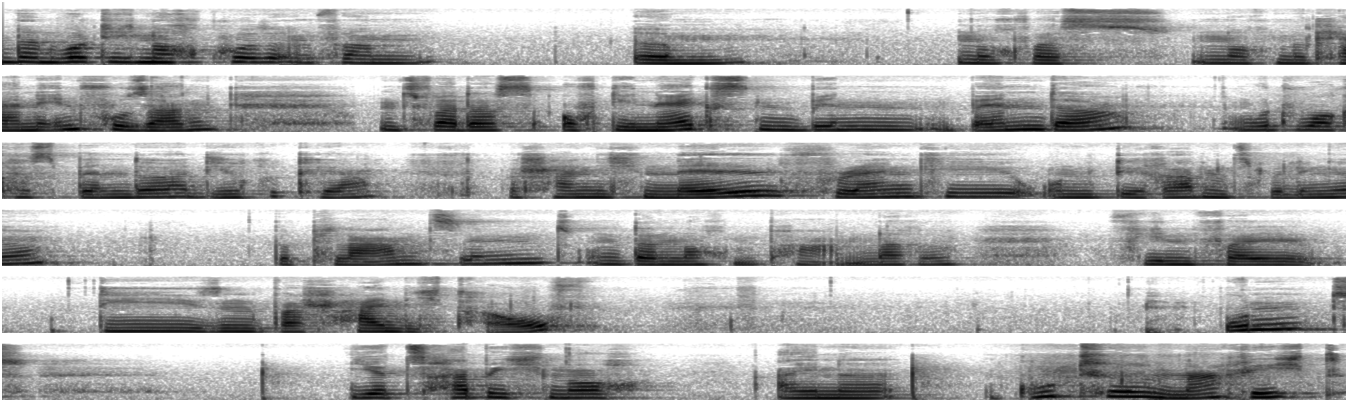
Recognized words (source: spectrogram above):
und dann wollte ich noch kurz einfach ähm, noch was, noch eine kleine Info sagen. Und zwar, dass auf die nächsten Bin Bänder, Woodwalkers Bänder, die Rückkehr, wahrscheinlich Nell, Frankie und die Rabenzwillinge geplant sind und dann noch ein paar andere. Auf jeden Fall, die sind wahrscheinlich drauf. Und jetzt habe ich noch eine gute Nachricht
